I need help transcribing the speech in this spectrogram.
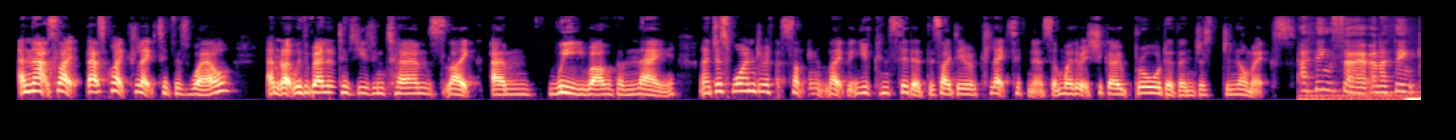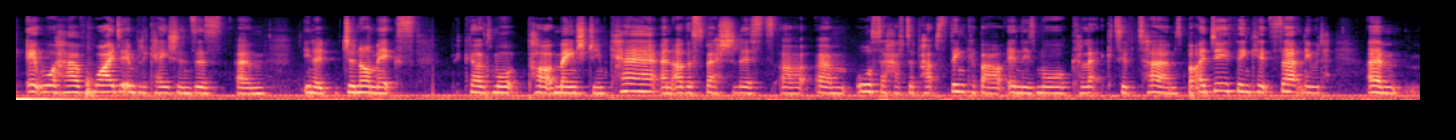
and that's like, that's quite collective as well. Um, like with relatives using terms like um, we rather than they. And I just wonder if it's something like that you've considered this idea of collectiveness and whether it should go broader than just genomics. I think so, and I think it will have wider implications as um, you know genomics becomes more part of mainstream care, and other specialists are, um, also have to perhaps think about in these more collective terms. But I do think it certainly would um,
